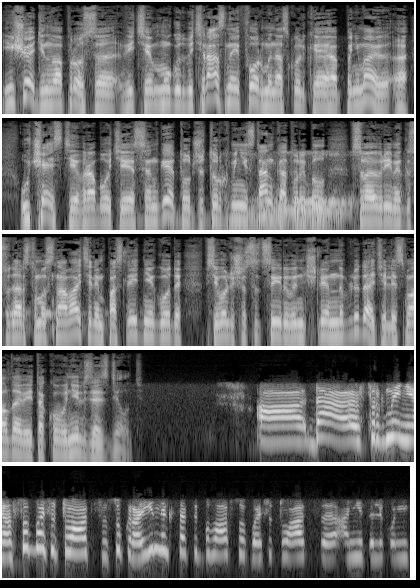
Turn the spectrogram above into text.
Еще один вопрос. Э, ведь могут быть разные формы, насколько я понимаю, э, участия в работе СНГ. Тот же Туркменистан, который был в свое время государством-основателем, последние годы всего лишь ассоциированный член наблюдателя. С Молдавией такого нельзя сделать. А, да, с Туркменией особая ситуация, с Украиной, кстати, была особая ситуация. Они далеко не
